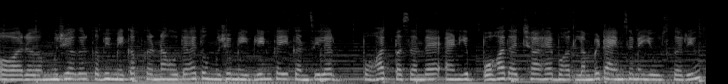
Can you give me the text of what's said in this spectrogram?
और मुझे अगर कभी मेकअप करना होता है तो मुझे मेबलिन का ये कंसीलर बहुत पसंद है एंड ये बहुत अच्छा है बहुत लंबे टाइम से मैं यूज़ कर रही हूँ।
